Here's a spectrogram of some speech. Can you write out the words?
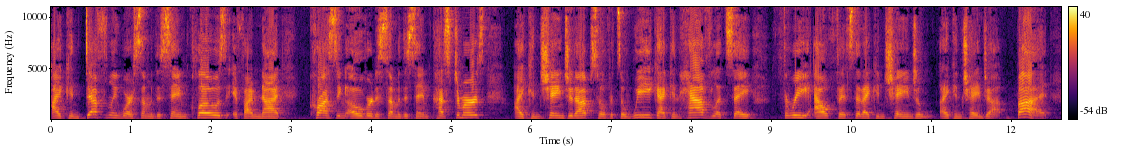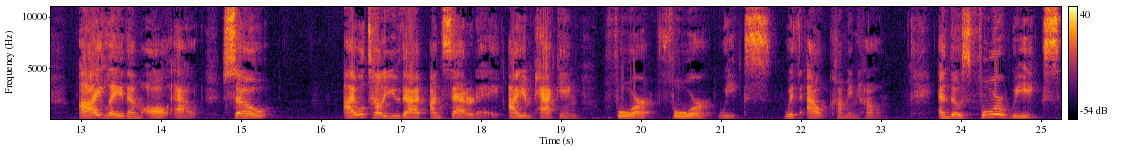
I can definitely wear some of the same clothes if I'm not crossing over to some of the same customers. I can change it up. So if it's a week, I can have, let's say, three outfits that I can change. I can change up, but I lay them all out. So I will tell you that on Saturday, I am packing for four weeks without coming home. And those four weeks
